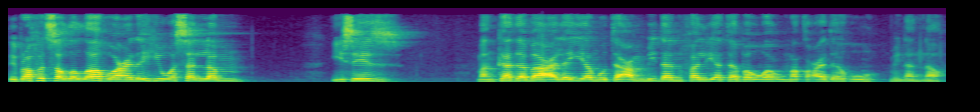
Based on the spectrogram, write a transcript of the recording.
The Prophet sallallahu alayhi wasallam, he says, من كذب علي متعمدا فليتبوأ مقعده من النار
